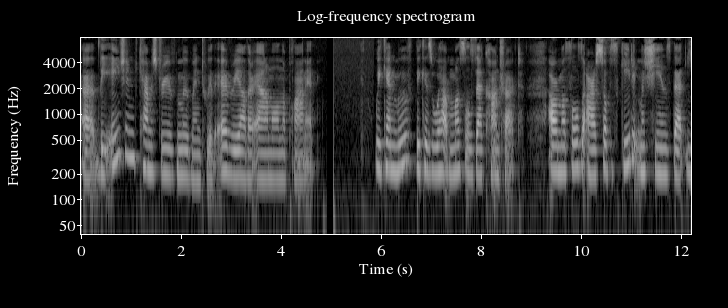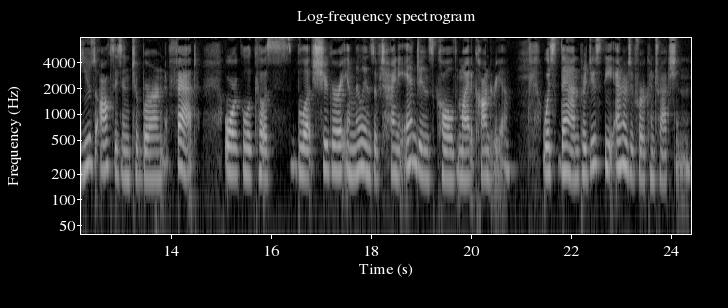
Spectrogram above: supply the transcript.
uh, the ancient chemistry of movement with every other animal on the planet. We can move because we have muscles that contract. Our muscles are sophisticated machines that use oxygen to burn fat or glucose, blood sugar, and millions of tiny engines called mitochondria, which then produce the energy for contraction.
